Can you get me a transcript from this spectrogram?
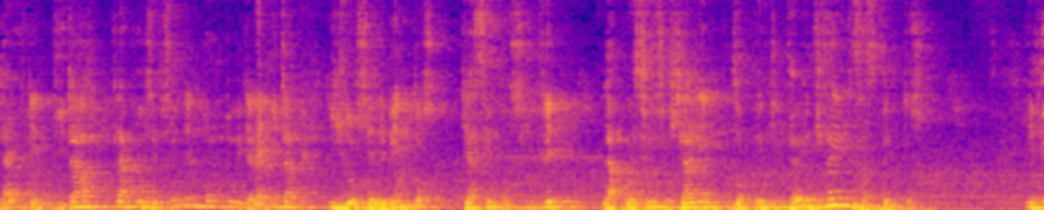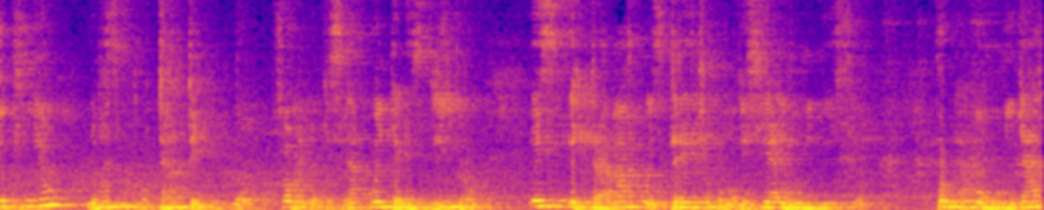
la identidad, la concepción del mundo y de la vida y los elementos que hacen posible la cohesión social en, diferentes aspectos. En mi opinión, lo más importante sobre lo que se da cuenta en este libro es el trabajo estrecho, como decía en un inicio, con la comunidad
